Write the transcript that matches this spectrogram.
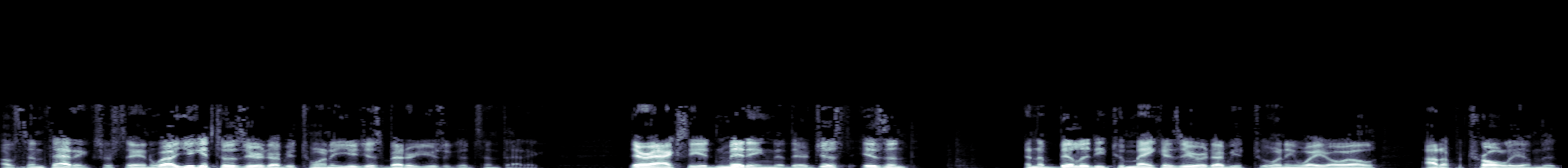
of synthetics are saying, well, you get to a zero W20, you just better use a good synthetic. They're actually admitting that there just isn't an ability to make a zero W20 weight oil out of petroleum that,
